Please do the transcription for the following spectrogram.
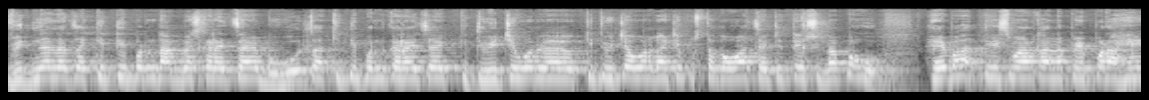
विज्ञानाचा कितीपर्यंत अभ्यास करायचा आहे भूगोलचा कितीपर्यंत करायचा आहे कितवीचे वर्ग कितवीच्या वर्गाचे पुस्तकं वाचायचे ते सुद्धा पाहू. हे बा तीस मार्काला पेपर आहे.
